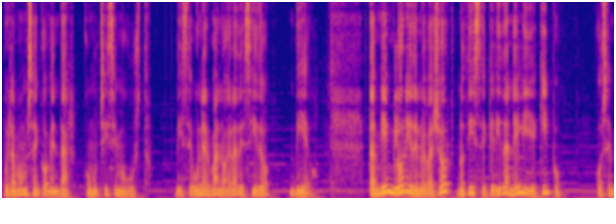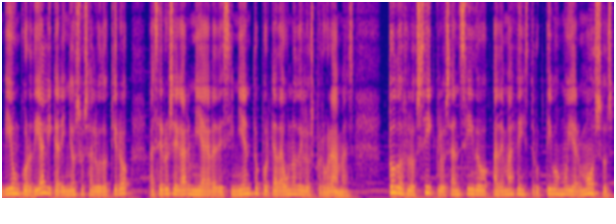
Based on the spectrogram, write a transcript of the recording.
pues la vamos a encomendar con muchísimo gusto. Dice un hermano agradecido Diego. También Gloria de Nueva York nos dice, querida Nelly y equipo, os envío un cordial y cariñoso saludo. Quiero haceros llegar mi agradecimiento por cada uno de los programas. Todos los ciclos han sido, además de instructivos, muy hermosos,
